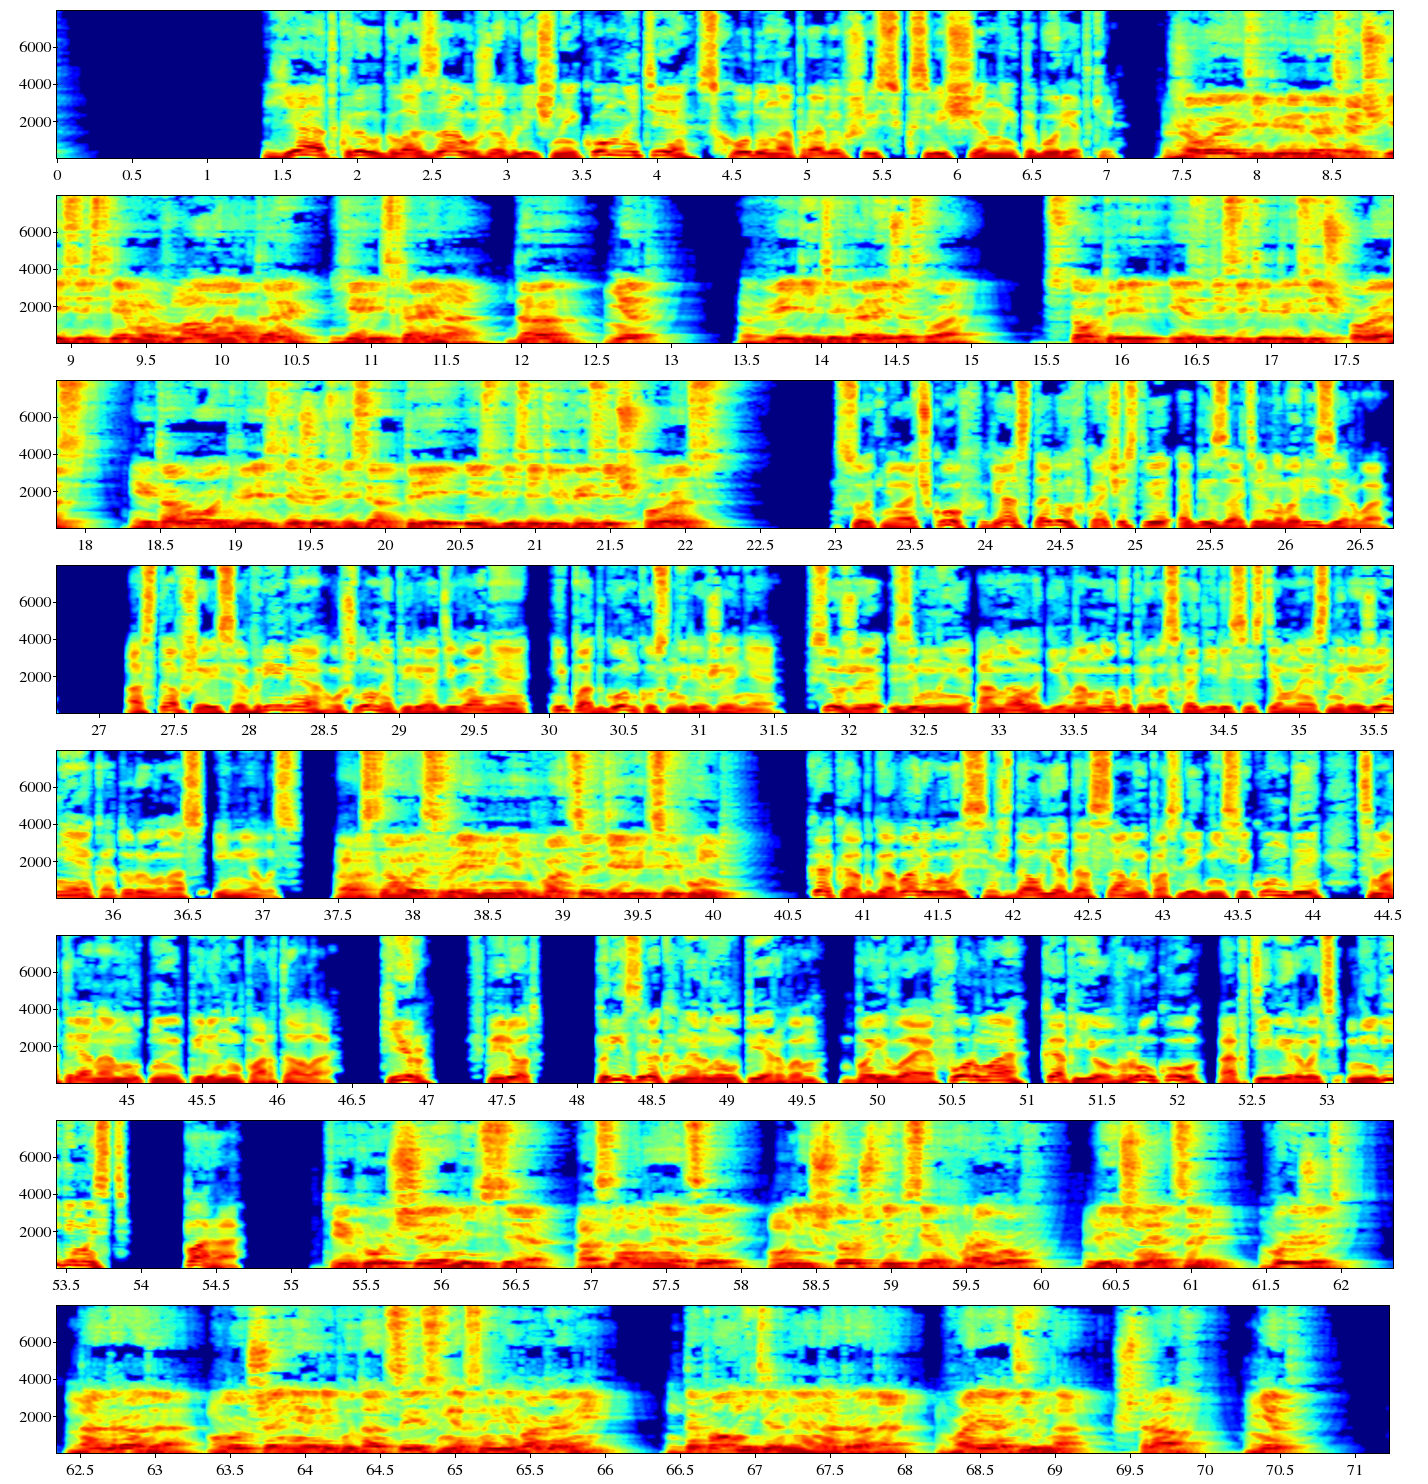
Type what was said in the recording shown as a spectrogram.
Я открыл глаза уже в личной комнате, сходу направившись к священной табуретке. «Желаете передать очки системы в малый алтарь, ересь Каина? Да? Нет? Введите количество. 103 из 10 тысяч ОС. Итого 263 из 10 тысяч ОС». Сотню очков я оставил в качестве обязательного резерва. Оставшееся время ушло на переодевание и подгонку снаряжения. Все же земные аналоги намного превосходили системное снаряжение, которое у нас имелось. «Осталось времени 29 секунд», как и обговаривалось, ждал я до самой последней секунды, смотря на мутную пелену портала. «Кир, вперед!» Призрак нырнул первым. Боевая форма, копье в руку, активировать невидимость. Пора. Текущая миссия. Основная цель – уничтожьте всех врагов. Личная цель – выжить. Награда – улучшение репутации с местными богами. Дополнительная награда – вариативно. Штраф – нет.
